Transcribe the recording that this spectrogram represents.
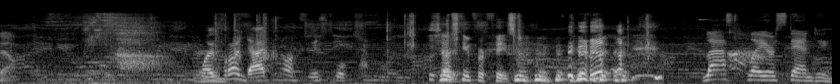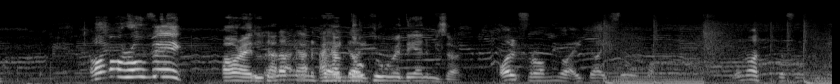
Down. My friend add me on Facebook. He's asking for Facebook. Last player standing. oh, Rovik! Alright, I, can let me I- I have no clue where the enemies are. All from you, I die Sova. Do not defend me.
